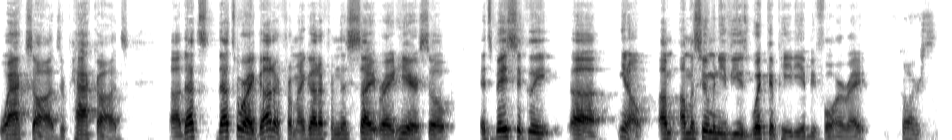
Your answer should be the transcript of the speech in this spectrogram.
wax odds or pack odds. Uh, that's that's where I got it from. I got it from this site right here. So it's basically, uh, you know, I'm, I'm assuming you've used Wikipedia before, right? Of course.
